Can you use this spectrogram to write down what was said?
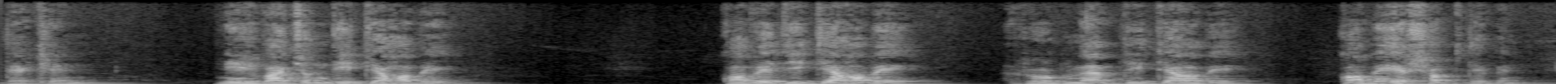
দেখেন নির্বাচন দিতে হবে। কবে দিতে হবে? রোডম্যাপ দিতে হবে। কবে এসব দেবেন?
